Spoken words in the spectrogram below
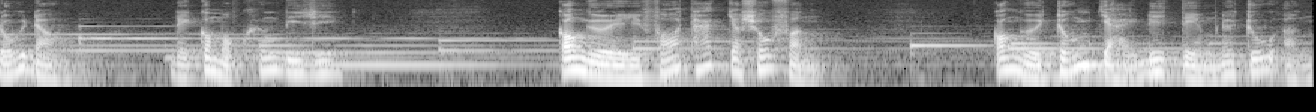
đối đầu để có một hướng đi riêng. Có người phó thác cho số phận, có người trốn chạy đi tìm nơi trú ẩn,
